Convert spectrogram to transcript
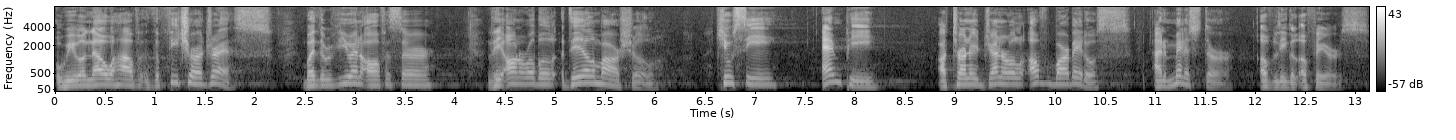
We will now have the feature address by the reviewing officer, the Honorable Dale Marshall, QC, MP, Attorney General of Barbados, and Minister of Legal Affairs.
